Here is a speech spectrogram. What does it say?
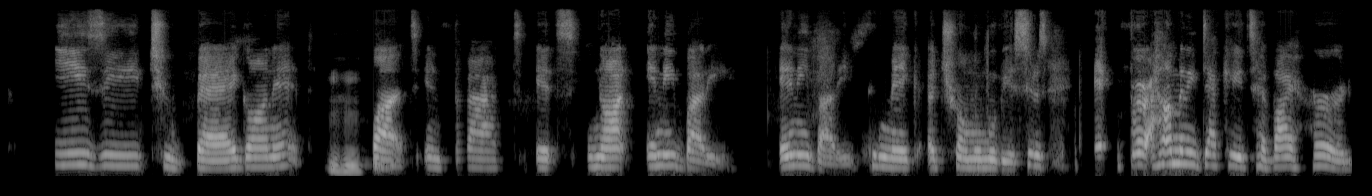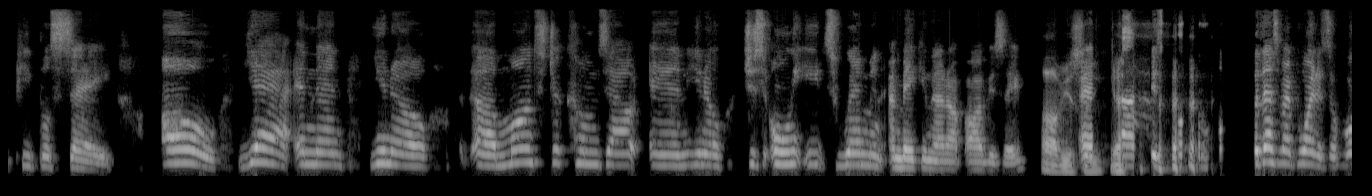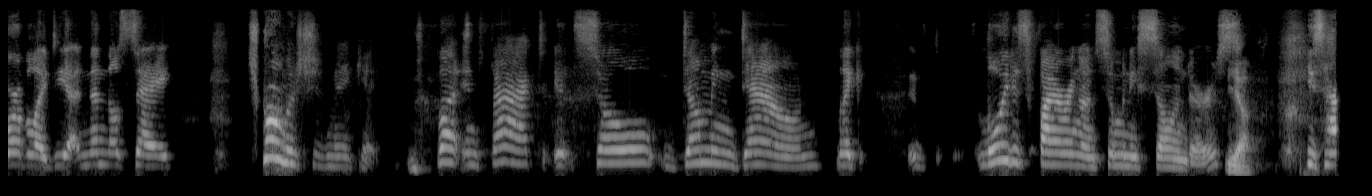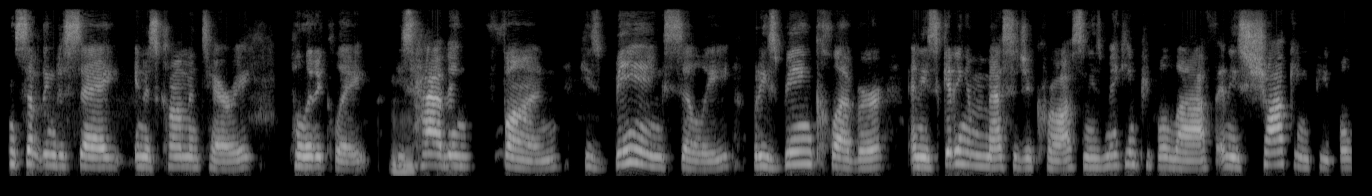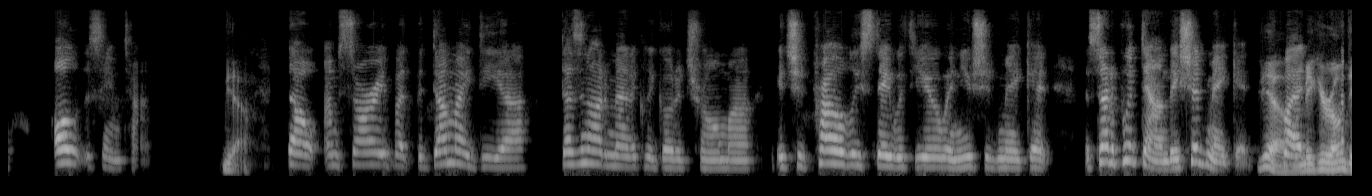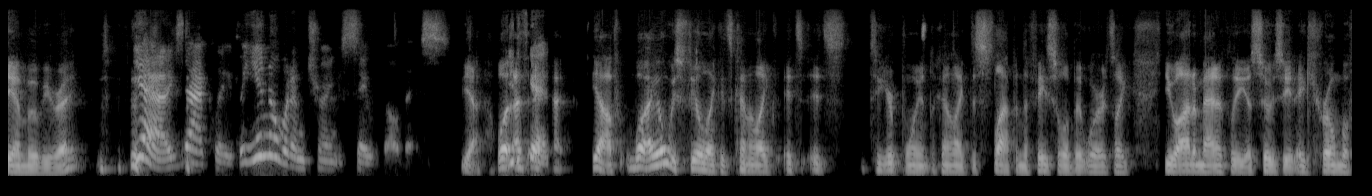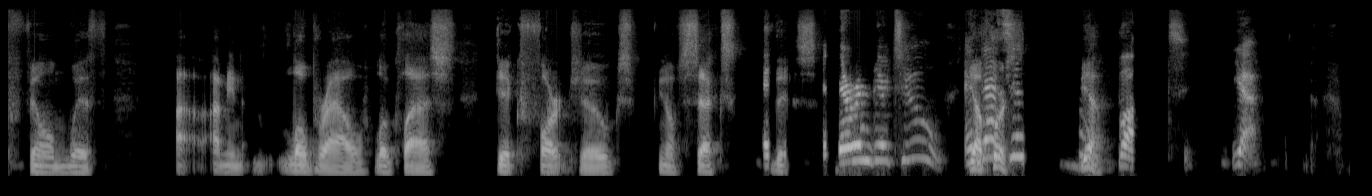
easy to bag on it, hmm but in fact, it's not anybody. Anybody can make a Troma movie. As soon as, eh, for how many decades have I heard people say, "Oh, yeah," and then you know, a monster comes out and you know just only eats women. I'm making that up, obviously. Obviously, yes. Uh, but that's my point. It's a horrible idea, and then they'll say, "Troma should make it." but in fact it's so dumbing down like uh, lloyd is firing on so many cylinders yeah. he's having something to say in his commentary politically he's mhm, having fun he's being silly but he's being clever and he's getting a message across and he's making people laugh and he's shocking people all at the same time Yeah. so I'm sorry, but the dumb idea doesn't automatically go to Troma. It should probably stay with you and you should make it. It's not a put down. They should make it. Yeah. But- make your own damn movie, right? Yeah, exactly. But you know what I'm trying to say with all this. Yeah. Well, I, th- I, yeah. Well, I always feel like it's kind of like it's it's to your point, kind of like the slap in the face a little bit, where it's like you automatically associate a Troma film with, I, I mean, lowbrow, low class, dick fart jokes, you know, sex, And- this. And they're in there too. And Yeah, of that's course. in Yeah. but yeah.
